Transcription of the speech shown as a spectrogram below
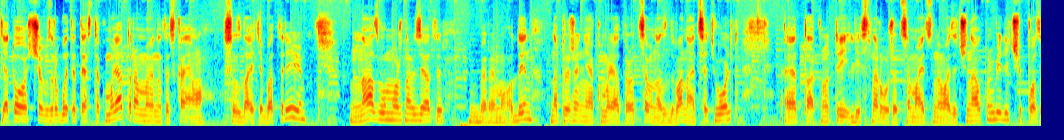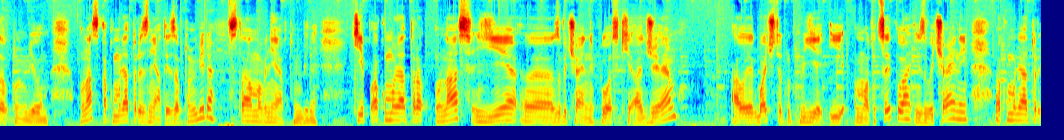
Для того, щоб зробити тест акумулятора, ми натискаємо Создайте батарею. Назву можна взяти. Беремо один. Напряження акумулятора це у нас 12 вольт. Е, так, внутрі і снаружи. Це мається на увазі чи на автомобілі, чи поза автомобілем. У нас акумулятор знятий з автомобіля, ставимо вні автомобіля. Тип акумулятора у нас є е, звичайний плоский AGM. Але як бачите, тут є і мотоцикла, і звичайний акумулятор,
